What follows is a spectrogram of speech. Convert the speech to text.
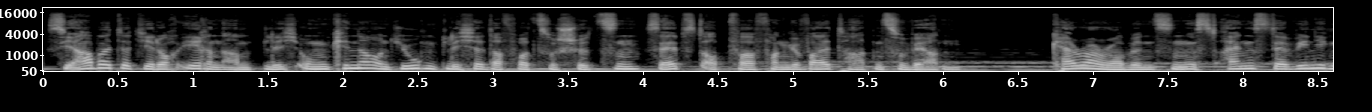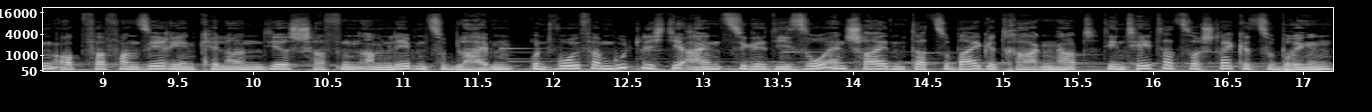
Sie arbeitet jedoch ehrenamtlich, um Kinder und Jugendliche davor zu schützen, selbst Opfer von Gewalttaten zu werden. Kara Robinson ist eines der wenigen Opfer von Serienkillern, die es schaffen, am Leben zu bleiben und wohl vermutlich die einzige, die so entscheidend dazu beigetragen hat, den Täter zur Strecke zu bringen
